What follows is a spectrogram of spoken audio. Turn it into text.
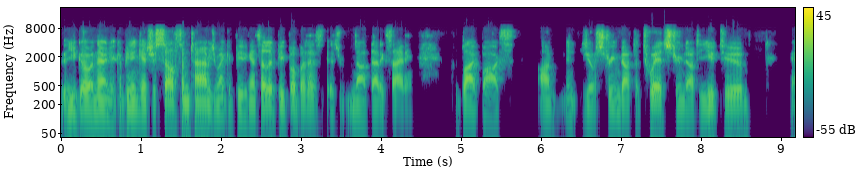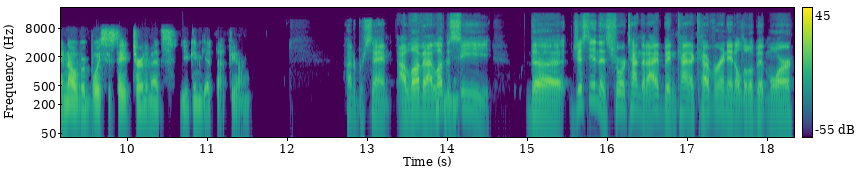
you go in there and you're competing against yourself sometimes you might compete against other people but it's, it's not that exciting black box on you know streamed out to twitch streamed out to youtube and over boise state tournaments you can get that feeling 100% i love it i love mm-hmm. to see the just in the short time that I've been kind of covering it a little bit more,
